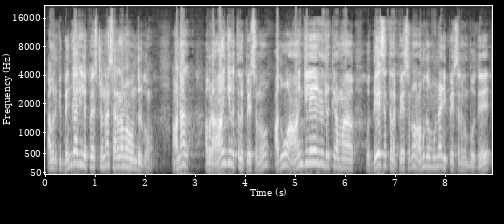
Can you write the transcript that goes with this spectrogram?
அவருக்கு பெங்காலியில பேசிட்டோம்னா சரளமா வந்திருக்கும். ஆனால் அவர் ஆங்கிலத்துல பேசணும் அதுவும் ஆங்கிலேயர்கள் இருக்கிற மா- தேசத்துல பேசணும் அவங்க முன்னாடி பேசணுங்கும் போது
